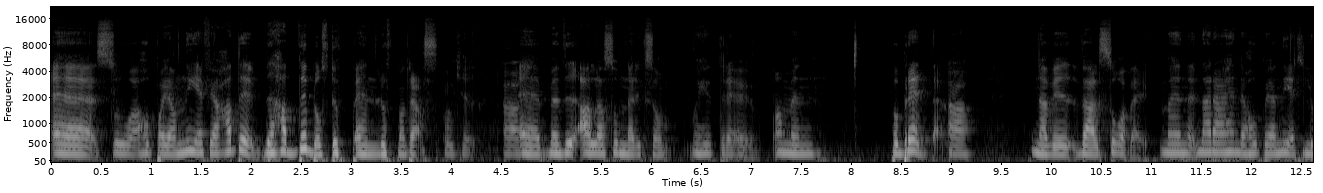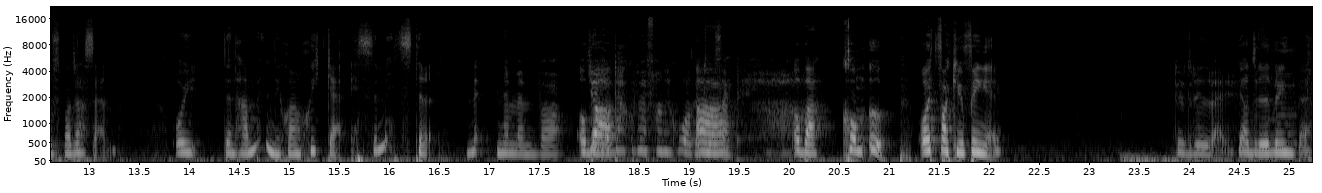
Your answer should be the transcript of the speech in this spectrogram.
eh, så hoppade jag ner för jag hade, vi hade blåst upp en luftmadrass. Okej. Ja. Eh, men vi alla somnar liksom, vad heter det, ja men på bredden. ja. När vi väl sover. Men när det här hände hoppade jag ner till luftmadrassen. Och den här människan skickar sms till mig. Nej, nej men vad... Och ja, bara- det här kommer jag fan ihåg att du har sagt. Och bara kom upp. Och ett fuck you-finger. Du driver. Jag driver inte.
